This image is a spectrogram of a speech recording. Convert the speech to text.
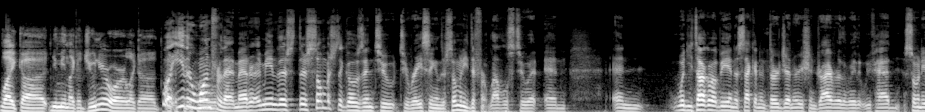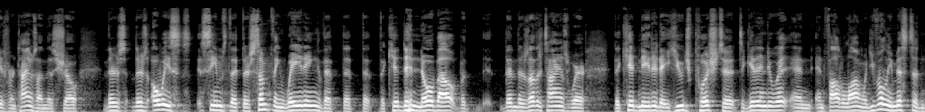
like uh you mean like a junior or like a well like a either one for that matter i mean there's there's so much that goes into to racing and there's so many different levels to it and and when you talk about being a second and third generation driver the way that we've had so many different times on this show there's there's always seems that there's something waiting that that that the kid didn't know about but then there's other times where the kid needed a huge push to, to get into it and, and followed along. When you've only missed a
